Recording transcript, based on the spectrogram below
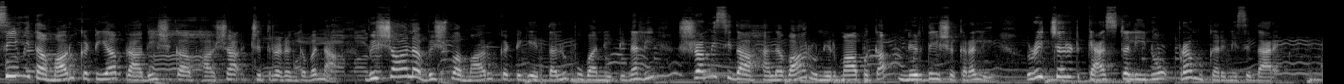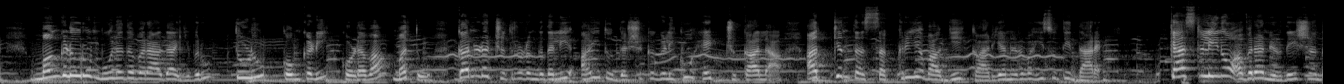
ಸೀಮಿತ ಮಾರುಕಟ್ಟೆಯ ಪ್ರಾದೇಶಿಕ ಭಾಷಾ ಚಿತ್ರರಂಗವನ್ನ ವಿಶಾಲ ವಿಶ್ವ ಮಾರುಕಟ್ಟೆಗೆ ತಲುಪುವ ನಿಟ್ಟಿನಲ್ಲಿ ಶ್ರಮಿಸಿದ ಹಲವಾರು ನಿರ್ಮಾಪಕ, ನಿರ್ದೇಶಕರಲ್ಲಿ ರಿಚರ್ಡ್ ಕ್ಯಾಸ್ಟಲಿನೋ ಪ್ರಮುಖರೆನಿಸಿದ್ದಾರೆ. ಮಂಗಳೂರು ಮೂಲದವರಾದ ಇವರು ತುಳು, ಕೊಂಕಣಿ, ಕೊಡವ ಮತ್ತು ಕನ್ನಡ ಚಿತ್ರರಂಗದಲ್ಲಿ ಐದು ದಶಕಗಳಿಗೂ ಹೆಚ್ಚು ಕಾಲ ಅತ್ಯಂತ ಸಕ್ರಿಯವಾಗಿ ಕಾರ್ಯನಿರ್ವಹಿಸುತ್ತಿದ್ದಾರೆ. ಕ್ಯಾಸ್ಟಲಿನೋ ಅವರ ನಿರ್ದೇಶನದ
